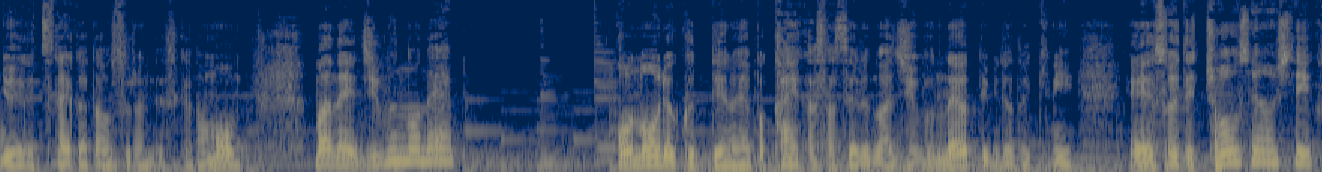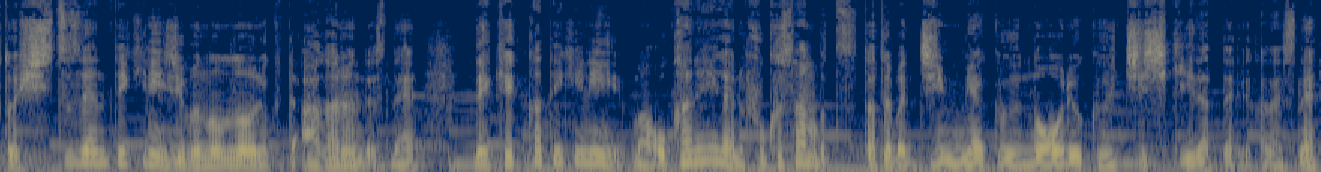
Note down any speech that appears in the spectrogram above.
いう伝え方をするんですけども、まあね、自分のね、こう能力っていうのはやっぱ開花させるのは自分だよって見たときに、えー、そうやって挑戦をしていくと必然的に自分の能力って上がるんですね。で、結果的に、まあお金以外の副産物、例えば人脈、能力、知識だったりとかですね、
